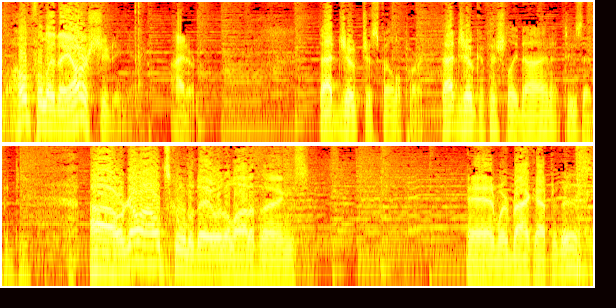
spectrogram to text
Well, hopefully, they are shooting any. I don't know. That joke just fell apart. That joke officially died at 217. Uh, we're going old school today with a lot of things. And we're back after this.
